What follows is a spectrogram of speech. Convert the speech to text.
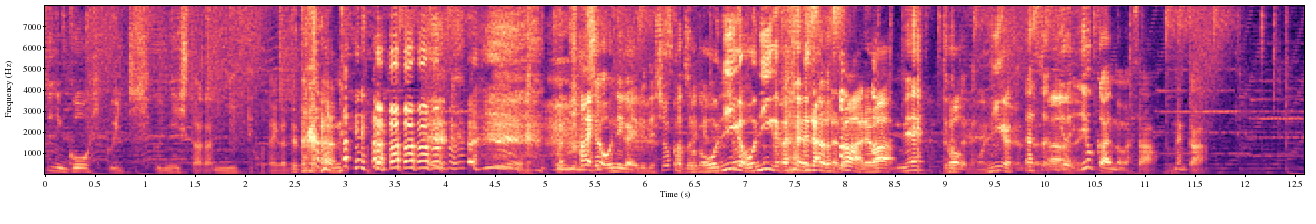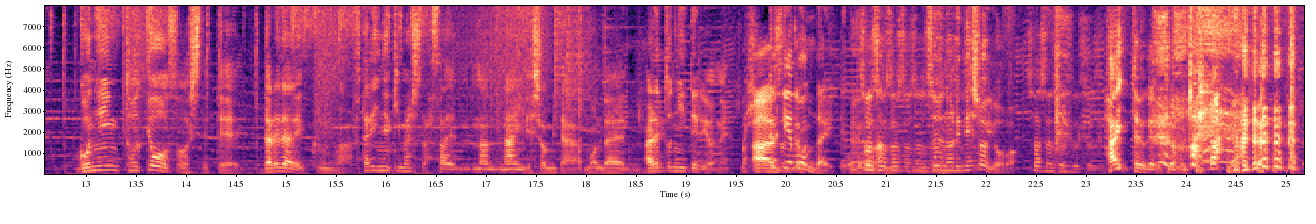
普通に5-1-2したら2って答えが出たからね。じゃあ鬼がいるでしょそうその。数えてる鬼が鬼がだぞあれは。ね。よよくあるのがさなんか5人と競争してて誰々君は2人抜きました。さな何位でしょみたいな問題、うん。あれと似てるよね。まあ、引っ掛け問題ってことそうそうそうそうそう。そういうノリでしょ要は。そうそうそうそうそう。はいというわけで今日も来て。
